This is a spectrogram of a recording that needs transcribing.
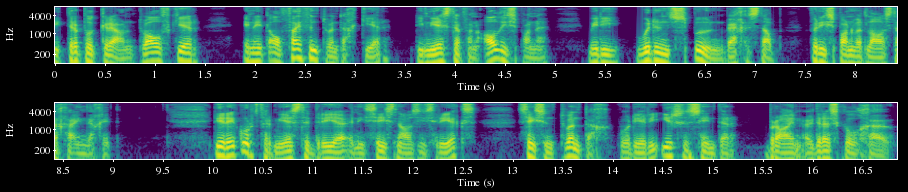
die Triple Crown 12 keer en het al 25 keer, die meeste van al die spanne, met die wooden spoon weggestap vir die span wat laaste geëindig het. Die rekord vir meeste drieë in die Ses Nasies reeks, 26, word deur die Ierse senter Brian O'Driscoll gehou.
